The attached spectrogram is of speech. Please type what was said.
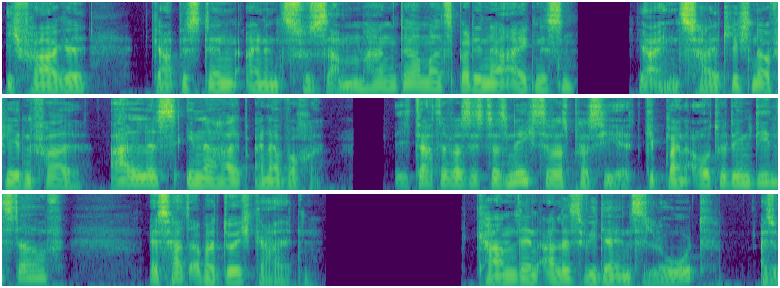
Ich frage, gab es denn einen Zusammenhang damals bei den Ereignissen? Ja, einen zeitlichen auf jeden Fall. Alles innerhalb einer Woche. Ich dachte, was ist das nächste, was passiert? Gibt mein Auto den Dienst auf? Es hat aber durchgehalten. Kam denn alles wieder ins Lot? Also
